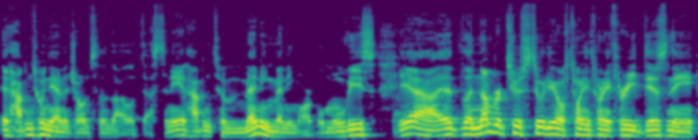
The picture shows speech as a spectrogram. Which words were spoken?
It happened to Indiana Jones and the Dial of Destiny. It happened to many, many Marvel movies. Yeah, it, the number two studio of 2023, Disney,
